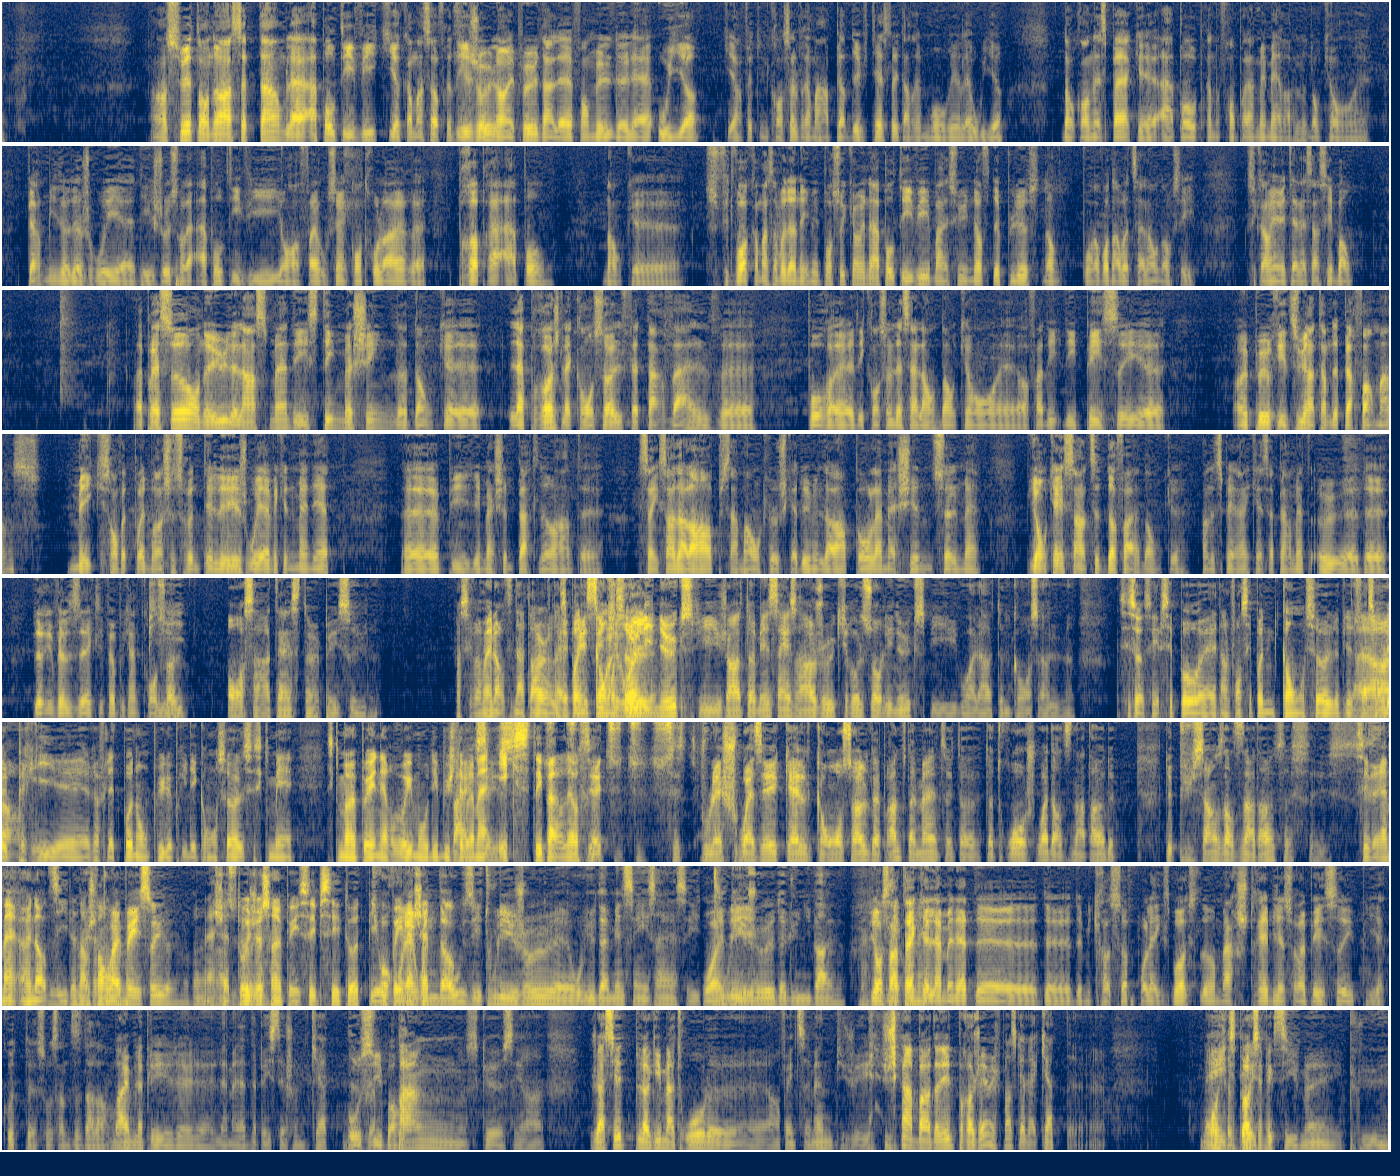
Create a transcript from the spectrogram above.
Ensuite, on a en septembre la Apple TV qui a commencé à offrir des jeux là, un peu dans la formule de la Ouya, qui est en fait une console vraiment en perte de vitesse. Là, elle est en train de mourir, la Ouya. Donc, on espère que Apple ne feront pas la même erreur. là. Donc, ils ont euh, permis de jouer à des jeux sur la Apple TV. Ils ont offert aussi un contrôleur euh, propre à Apple. Donc, euh, il suffit de voir comment ça va donner. Mais pour ceux qui ont une Apple TV, ben, c'est une offre de plus donc, pour avoir dans votre salon. Donc, c'est quand même intéressant, c'est bon. Après ça, on a eu le lancement des Steam Machines, donc euh, l'approche de la console faite par Valve euh, pour euh, des consoles de salon. Donc, ils ont euh, offert des, PC euh, un peu réduits en termes de performance, mais qui sont faits pour être branchés sur une télé, jouer avec une manette. Euh, puis les machines partent là, entre euh, 500 puis ça monte là, jusqu'à 2000 pour la machine seulement. Puis ils ont 1500 titres d'offert, donc euh, en espérant que ça permette, eux, euh, de, de rivaliser avec les fabricants de consoles. Puis, on s'entend, c'est un PC. Là. Ah, c'est vraiment un ordinateur, là, Un c'est pas une PC qui roule console. Linux, puis genre, t'as 1500 jeux qui roulent sur Linux, puis voilà, t'as une console. là. C'est ça, c'est pas, euh, dans le fond, c'est pas une console. Puis de toute Ah, façon, le prix euh, reflète pas non plus le prix des consoles. C'est ce qui m'a ce qui m'a un peu énervé. Moi, au début, j'étais Ben, vraiment excité par l'offre. Tu, tu voulais choisir quelle console de prendre. Finalement, tu as, trois choix d'ordinateur, de, de puissance d'ordinateur. C'est- vraiment un ordi, là, dans. Achète-toi un PC. rendu Achète-toi juste un PC, puis c'est tout. Puis au pire, achète. Windows et tous les jeux, euh, au lieu de 1500, c'est Ouais, tous les jeux de l'univers. Puis on s'entend que la manette de, de- de Microsoft pour la Xbox là, marche très bien sur un PC, puis elle coûte euh, 70 Même la, la- manette de PlayStation 4. Aussi, je bon. pense que c'est rend- J'ai essayé de plugger ma 3 là, euh, en fin de semaine, puis j'ai- j'ai abandonné le projet, mais je pense que la 4. euh, Mais Ouais, ça Xbox, effectivement, est plus. euh,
